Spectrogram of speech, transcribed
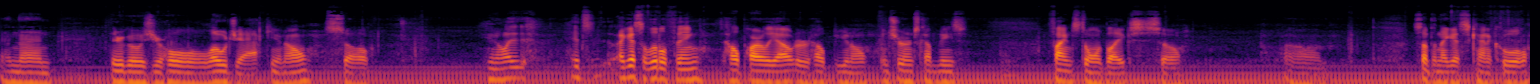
And then there goes your whole LoJack, you know? So, you know, it, it's, I guess, a little thing to help Harley out or help, you know, insurance companies find stolen bikes. So, um, something I guess kind of cool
